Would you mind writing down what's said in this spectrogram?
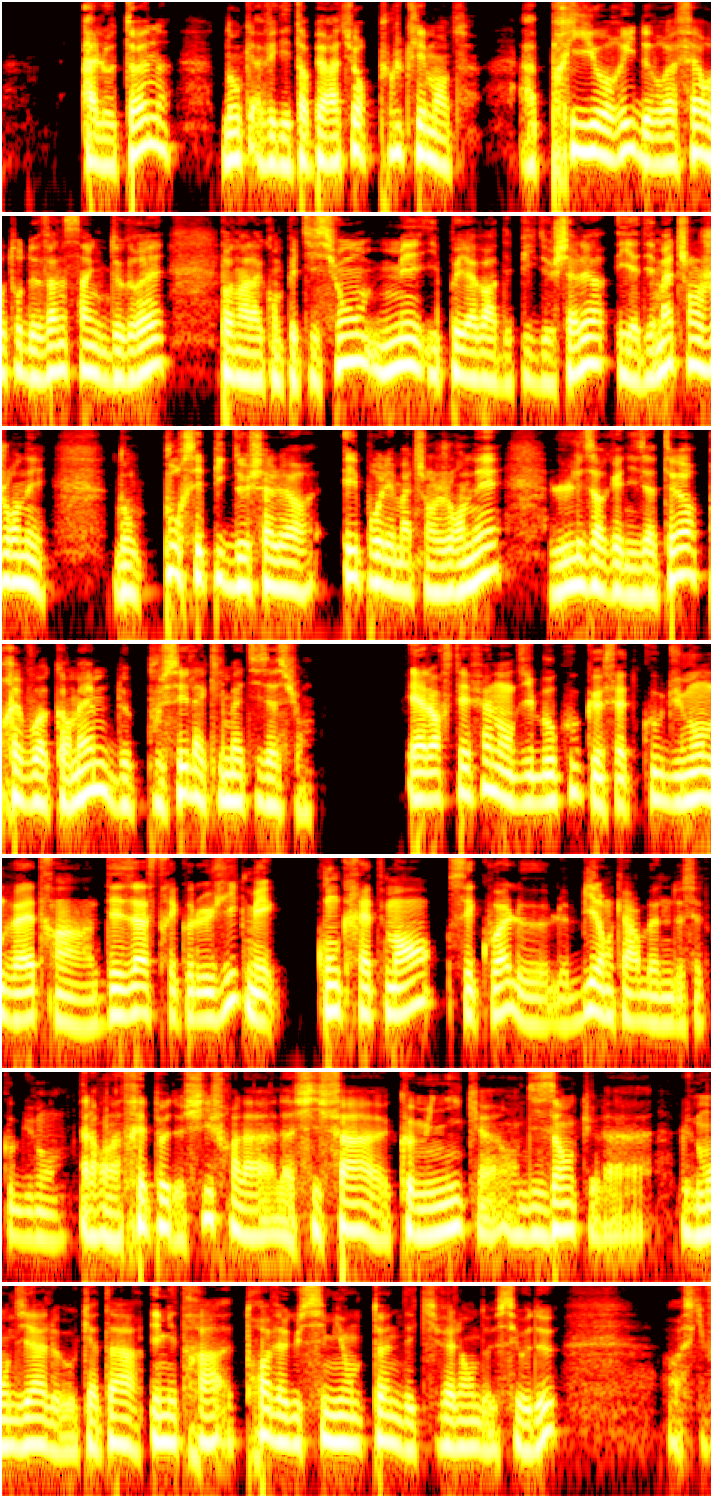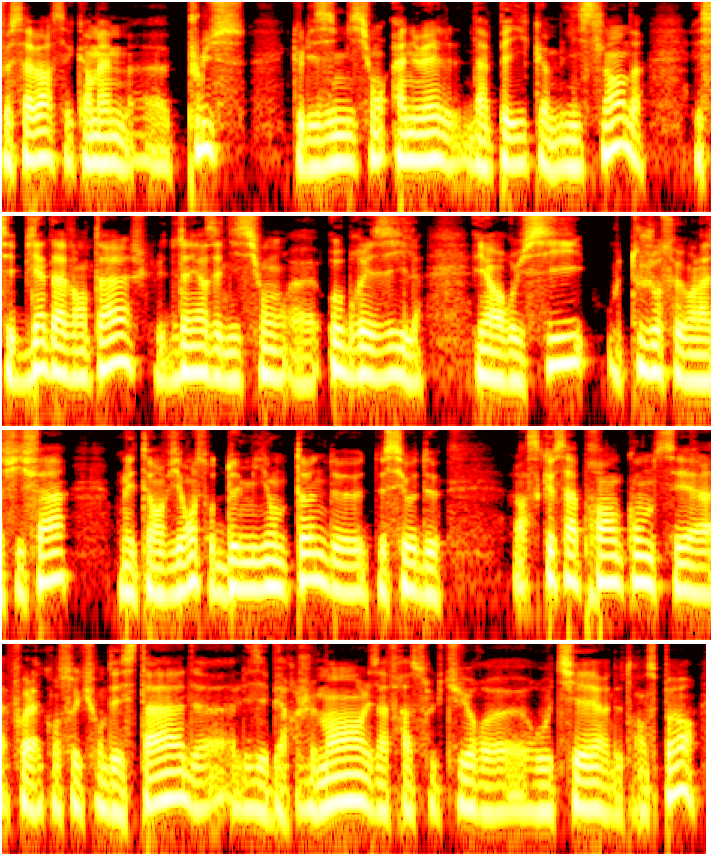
à l'automne, donc avec des températures plus clémentes a priori, devrait faire autour de 25 degrés pendant la compétition, mais il peut y avoir des pics de chaleur et il y a des matchs en journée. Donc, pour ces pics de chaleur et pour les matchs en journée, les organisateurs prévoient quand même de pousser la climatisation. Et alors Stéphane, on dit beaucoup que cette Coupe du Monde va être un désastre écologique, mais concrètement, c'est quoi le, bilan carbone de cette Coupe du Monde? Alors on a très peu de chiffres. Hein. La, FIFA communique en disant que le mondial au Qatar émettra 3,6 millions de tonnes d'équivalent de CO2. Alors, ce qu'il faut savoir, c'est quand même euh, plus que les émissions annuelles d'un pays comme l'Islande, et c'est bien davantage que les deux dernières émissions euh, au Brésil et en Russie, où toujours selon la FIFA, on était environ sur 2 millions de tonnes de, CO2. Alors, ce que ça prend en compte, c'est à la fois la construction des stades, les hébergements, les infrastructures euh, routières et de transport.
